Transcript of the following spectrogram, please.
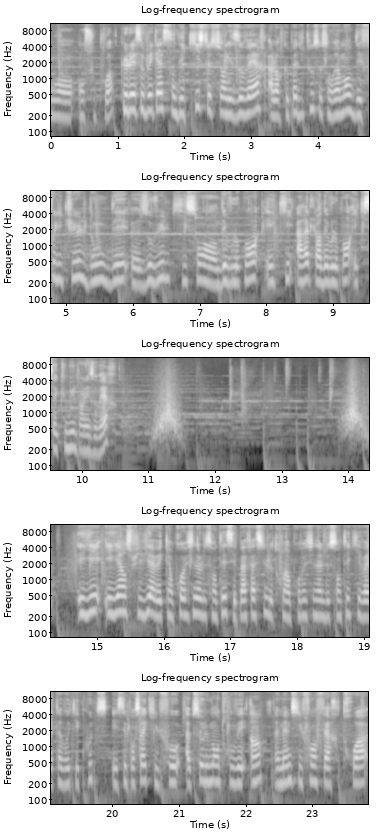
ou en, sous-poids. Que le SOPK, ce sont des kystes sur les ovaires, alors que pas du tout, ce sont vraiment des follicules, donc des euh, ovules qui sont en développement et qui arrêtent leur développement et qui s'accumulent dans les ovaires. Ayez, un suivi avec un professionnel de santé, c'est pas facile de trouver un professionnel de santé qui va être à votre écoute et c'est pour ça qu'il faut absolument en trouver un, euh, même s'il faut en faire 3,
